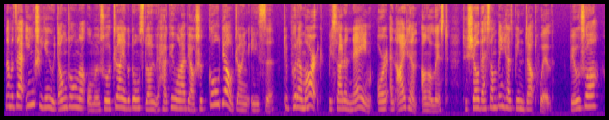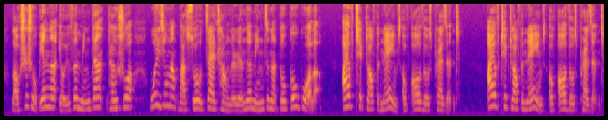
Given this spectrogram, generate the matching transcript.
那么在英式英语当中呢，我们说这样一个动词短语还可以用来表示勾掉这样一个意思，to put a mark beside a name or an item on a list to show that something has been dealt with。比如说， 老师手边呢有一份名单，他说我已经呢把所有在场的人的名字呢都勾过了。I have ticked off the names of all those present. I have ticked off the names of all those present.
